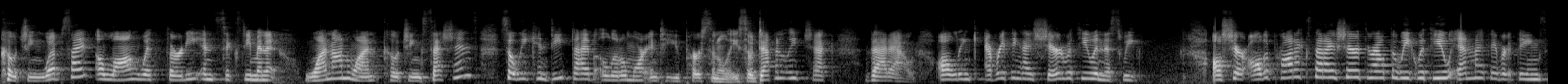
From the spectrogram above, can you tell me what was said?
coaching website along with 30 and 60 minute one-on-one -on -one coaching sessions so we can deep dive a little more into you personally. So definitely check that out. I'll link everything I shared with you in this week I'll share all the products that I shared throughout the week with you and my favorite things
